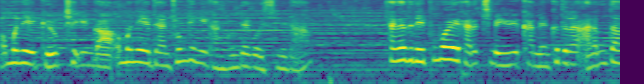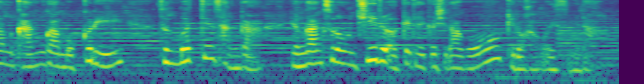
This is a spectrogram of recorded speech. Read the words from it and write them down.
어머니의 교육 책임과 어머니에 대한 존경이 강조되고 있습니다. 자녀들이 부모의 가르침에 유익하면 그들은 아름다운 강과 목걸이, 즉 멋진 상과 영광스러운 지위를 얻게 될 것이라고 기록하고 있습니다.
